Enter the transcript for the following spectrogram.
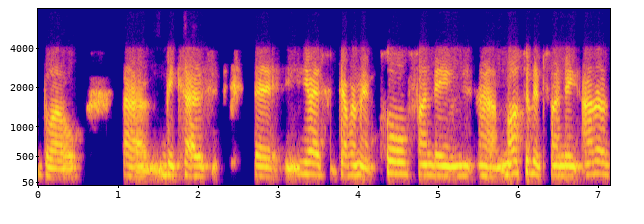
blow uh, because the U.S. government pulled funding, uh, most of its funding, out of,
